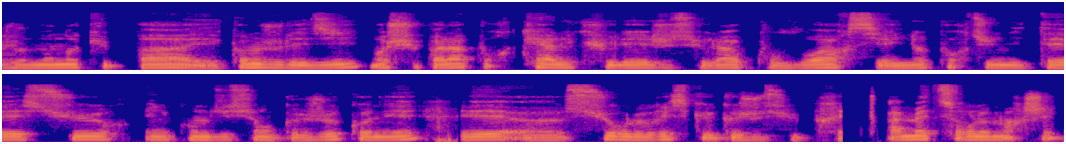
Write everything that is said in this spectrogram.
je m'en occupe pas. Et comme je vous l'ai dit, moi je suis pas là pour calculer. Je suis là pour voir s'il y a une opportunité sur une condition que je connais et euh, sur le risque que je suis prêt à mettre sur le marché.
